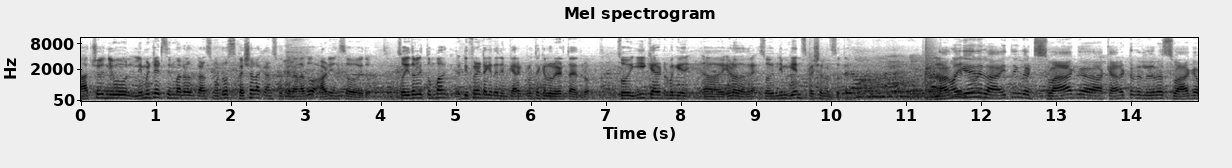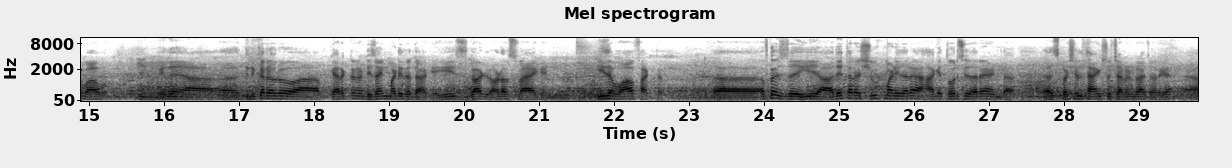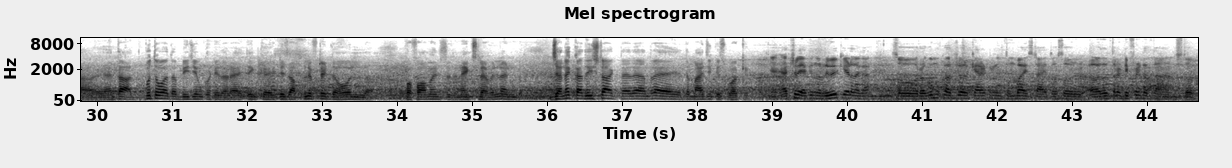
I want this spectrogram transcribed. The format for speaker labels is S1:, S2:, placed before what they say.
S1: Actually ನೀವು limited ಸಿನಿಮಾಗಳು ಕಾಣಿಸ್ಕೊಂಡ್ರು ಸ್ಪೆಷಲಾಗಿ ಕಾಣಿಸ್ಕೊತೀರ ಅನ್ನೋದು ಆಡಿಯನ್ಸ್ ಇದು. ಸೊ ಇದರಲ್ಲಿ ತುಂಬ ಡಿಫ್ರೆಂಟ್ ಆಗಿದೆ ನಿಮ್ಮ ಕ್ಯಾರೆಕ್ಟರ್ ಅಂತ ಕೆಲವರು ಹೇಳ್ತಾ ಇದ್ರು. ಸೊ ಈ ಕ್ಯಾರೆಕ್ಟರ್ ಬಗ್ಗೆ ಹೇಳೋದಾದರೆ ಸೊ ನಿಮ್ಗೇನು ಸ್ಪೆಷಲ್ ಅನಿಸುತ್ತೆ?
S2: ನಮಗೇನಿಲ್ಲ ಐ ಥಿಂಕ್ ದಟ್ ಸ್ವ್ಯಾಗ್ ಆ ಕ್ಯಾರೆಕ್ಟರಲ್ಲಿರೋ ಸ್ವ್ಯಾಗೆ ವಾವು ಇದು ದಿನಕರ್ ಅವರು ಆ ಕ್ಯಾರೆಕ್ಟರ್ನ ಡಿಸೈನ್ ಮಾಡಿರೋದು ಹಾಗೆ is god lord of swag and is a wow factor of course ಈ ಅದೇ ಥರ ಶೂಟ್ ಮಾಡಿದ್ದಾರೆ ಹಾಗೆ ತೋರಿಸಿದ್ದಾರೆ and special thanks to Charan Raj ಅವರಿಗೆ. ಎಂಥ ಅದ್ಭುತವಾದ ಬಿ ಜಿ ಎಂ ಕೊಟ್ಟಿದ್ದಾರೆ. I think it is uplifted the whole performance to the next level and ಜನಕ್ಕೆ ಅದು ಇಷ್ಟ ಆಗ್ತಾ ಇದೆ ಅಂದರೆ the magic is working
S1: actually ಯಾಕೆ ನಾನು ರಿವ್ಯೂ ಕೇಳಿದಾಗ ಸೊ ರಘುಮುಖ ಮುಖರ್ಜಿ ಅವ್ರ ಕ್ಯಾರೆಕ್ಟರ್ ತುಂಬ ಇಷ್ಟ ಆಯಿತು. ಸೊ ಅದೊಂಥರ ಡಿಫ್ರೆಂಟ್ ಅಂತ ಅನಿಸ್ತು.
